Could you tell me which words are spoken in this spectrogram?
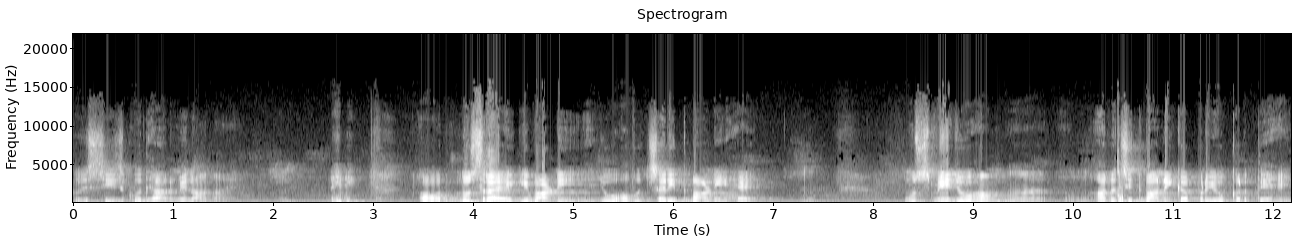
तो इस चीज़ को ध्यान में लाना है। और दूसरा है कि वाणी, जो अवचरित वाणी है, उसमें जो हम, अनुचित वाणी का प्रयोग करते हैं,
